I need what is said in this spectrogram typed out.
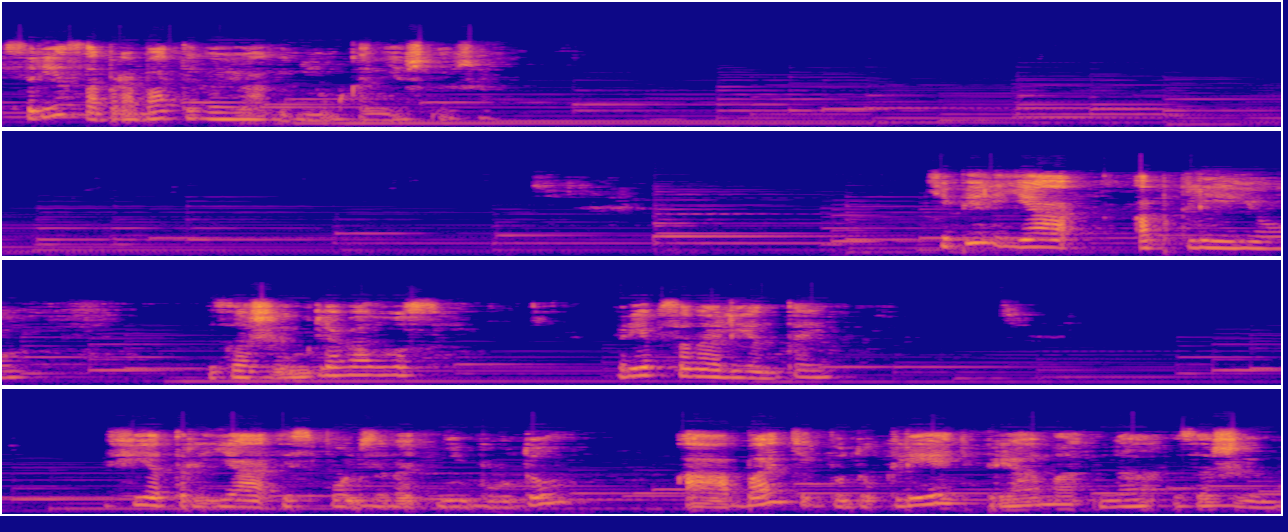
Срез обрабатываю огнем, конечно же. Теперь я обклею зажим для волос репсовой лентой. Фетр я использовать не буду, а бантик буду клеить прямо на зажим.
